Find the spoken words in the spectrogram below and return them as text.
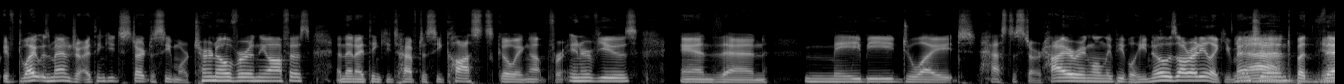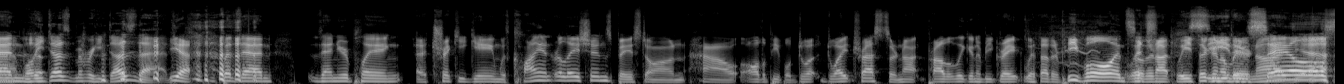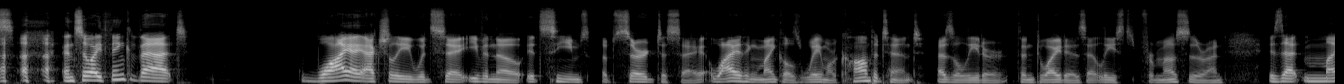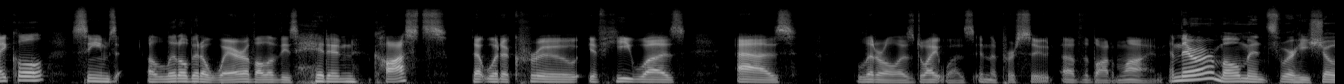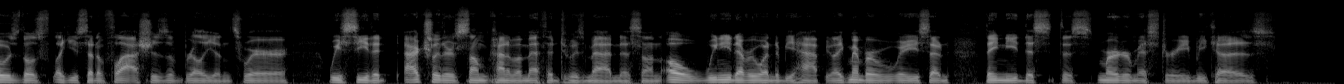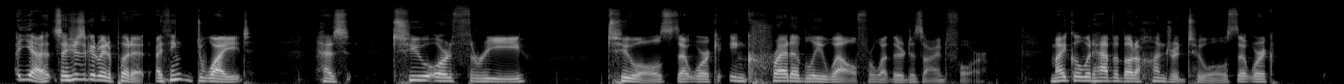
if Dwight was manager, I think you'd start to see more turnover in the office. And then I think you'd have to see costs going up for interviews. And then maybe Dwight has to start hiring only people he knows already, like you mentioned. Yeah, But yeah. then well, the- he does. Remember, he does that. yeah but then then you're playing a tricky game with client relations based on how all the people Dw- Dwight trusts are not probably going to be great with other people and so they're not we they're going to lose not, sales. and so I think that why I actually would say even though it seems absurd to say why I think Michael's way more competent as a leader than Dwight is at least for most of the run is that Michael seems a little bit aware of all of these hidden costs that would accrue if he was as literal as Dwight was in the pursuit of the bottom line. And there are moments where he shows those, like you said, of flashes of brilliance where we see that actually there's some kind of a method to his madness on, oh, we need everyone to be happy. Like remember where you said they need this this murder mystery because Yeah, so here's a good way to put it. I think Dwight has two or three tools that work incredibly well for what they're designed for. Michael would have about 100 tools that work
